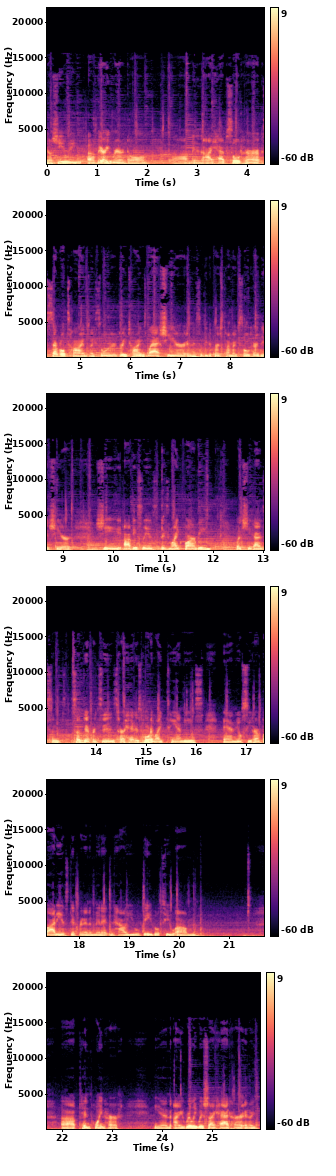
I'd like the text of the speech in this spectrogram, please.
Now she is a, a very rare doll um, and I have sold her several times. I sold her three times last year, and this will be the first time I've sold her this year. She obviously is, is like Barbie, but she has some, some differences. Her head is more like Tammy's, and you'll see her body is different in a minute and how you will be able to um, uh, pinpoint her and I really wish I had her and I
